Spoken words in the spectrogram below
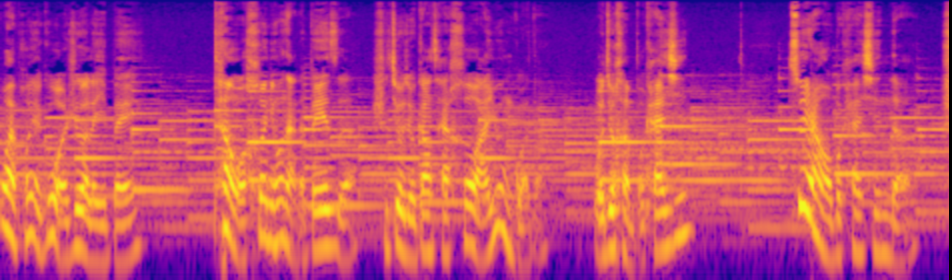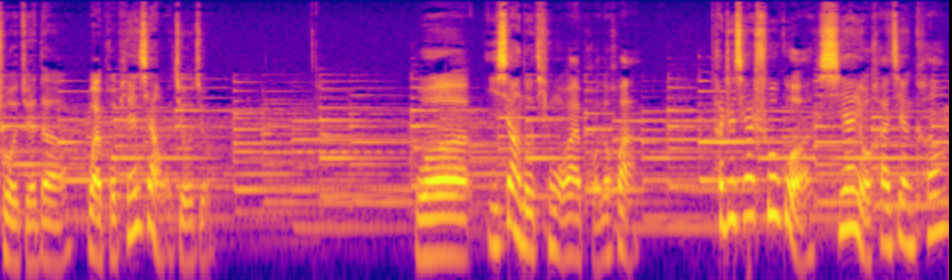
外婆也给我热了一杯，但我喝牛奶的杯子是舅舅刚才喝完用过的，我就很不开心。最让我不开心的是，我觉得外婆偏向我舅舅。我一向都听我外婆的话。她之前说过吸烟有害健康，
